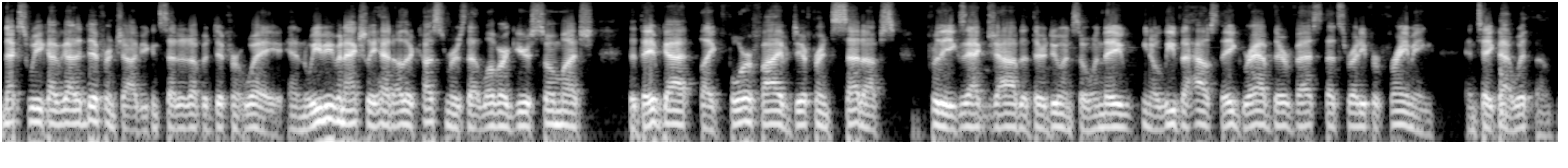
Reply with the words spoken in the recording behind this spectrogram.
next week I've got a different job. You can set it up a different way. And we've even actually had other customers that love our gear so much that they've got like four or five different setups for the exact job that they're doing. So when they, you know, leave the house, they grab their vest that's ready for framing and take that with them.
